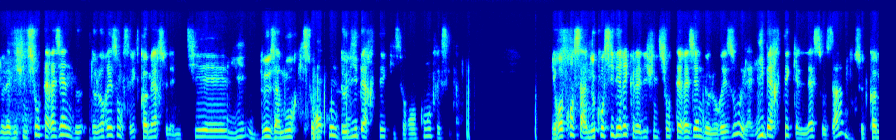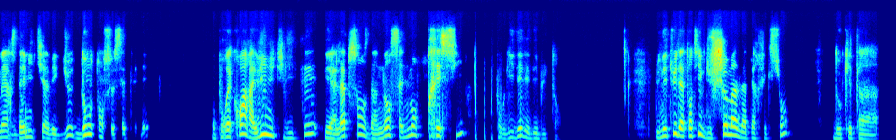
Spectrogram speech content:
de la définition thérésienne de, l'oraison. Vous savez, commerce d'amitié, deux amours qui se rencontrent, de liberté qui se rencontrent, etc. Il reprend ça, ne considérer que la définition thérésienne de l'oraison et la liberté qu'elle laisse aux âmes dans ce commerce d'amitié avec Dieu dont on se sait aimé. On pourrait croire à l'inutilité et à l'absence d'un enseignement précis pour guider les débutants. Une étude attentive du chemin de la perfection, donc est un,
